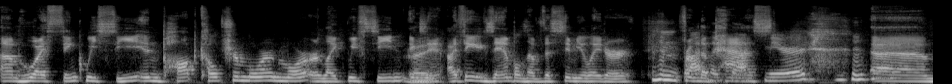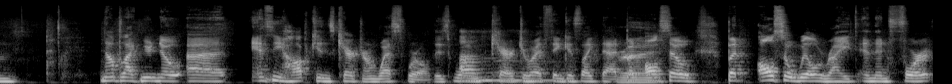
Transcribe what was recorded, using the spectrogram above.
um, who I think we see in pop culture more and more, or like we've seen, right. exa- I think examples of the simulator from Black, the like past. Black Mirror. um, not Black Mirror. No, uh, Anthony Hopkins' character in Westworld is one character who I think is like that, right. but also, but also Will Wright, and then for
